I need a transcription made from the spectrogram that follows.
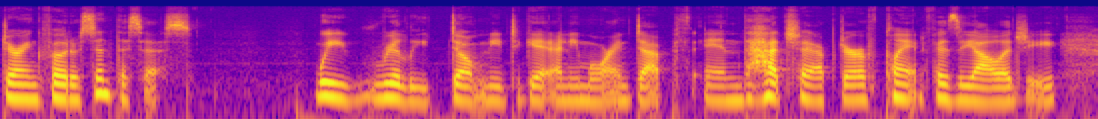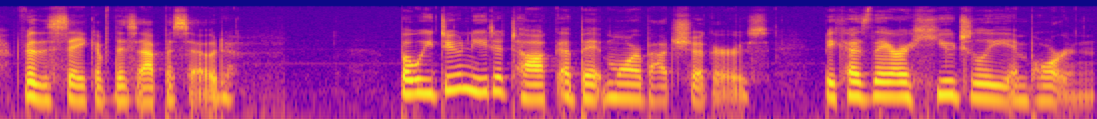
during photosynthesis. We really don't need to get any more in depth in that chapter of plant physiology for the sake of this episode. But we do need to talk a bit more about sugars, because they are hugely important.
